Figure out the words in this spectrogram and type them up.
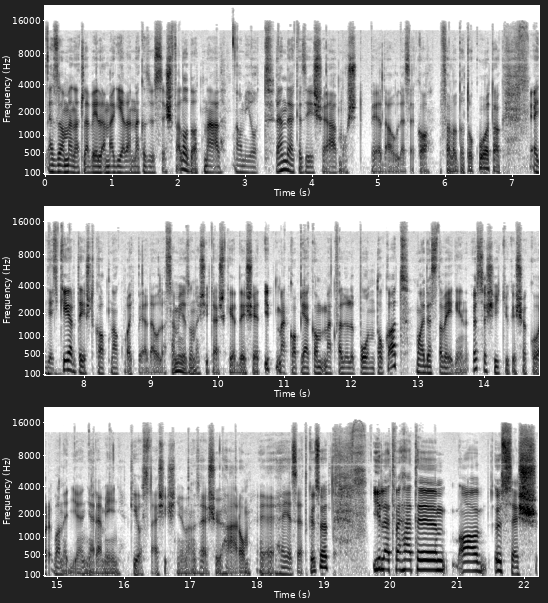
ezzel a menetlevéllel megjelennek az összes feladatnál, ami ott rendelkezésre áll, most például ezek a feladatok voltak. Egy-egy kérdést kapnak, vagy például a személyazonosítás kérdését. Itt megkapják a megfelelő pontokat, majd ezt a végén összesítjük, és akkor van egy ilyen nyeremény kiosztás is nyilván az első három helyezett között, illetve hát az összes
